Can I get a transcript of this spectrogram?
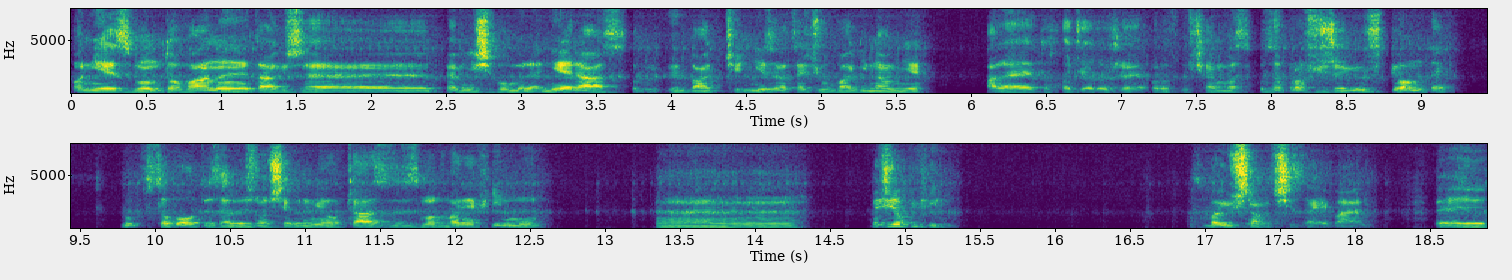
On jest zmontowany, także pewnie się pomylę nieraz, to wybaczcie, nie zwracajcie uwagi na mnie, ale to chodzi o to, że po prostu chciałem was tylko zaprosić, że już w piątek lub w sobotę, w zależności jak będę miał czas zmontowania filmu, Eee, będzie nowy film. Chyba już nawet się zajebałem. Eee,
